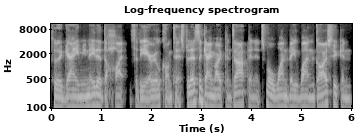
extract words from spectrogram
sort of game, you needed the height for the aerial contest. But as the game opens up and it's more 1v1, guys who can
